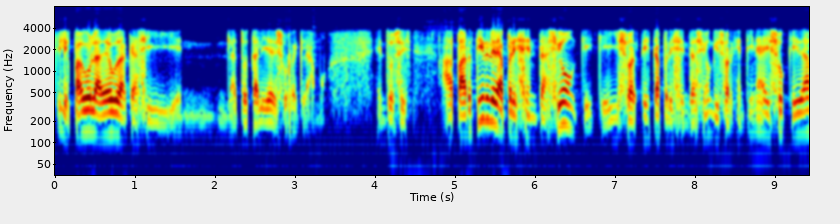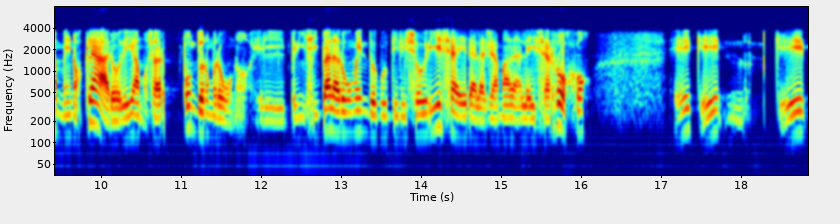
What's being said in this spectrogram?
que les pagó la deuda casi en la totalidad de su reclamo. Entonces, a partir de la presentación que, que hizo, esta presentación que hizo Argentina, eso queda menos claro, digamos, a ver, punto número uno, el principal argumento que utilizó Griesa era la llamada ley cerrojo, eh, que, que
